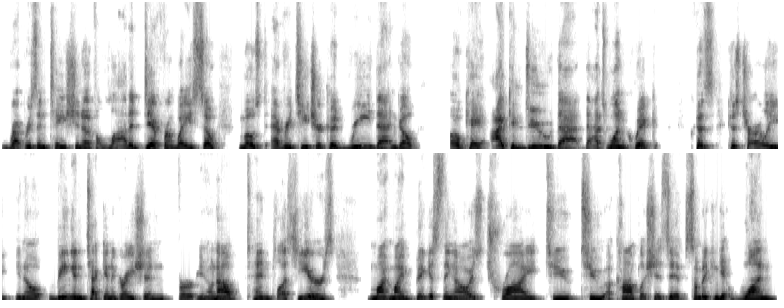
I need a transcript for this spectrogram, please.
representation of a lot of different ways. So most every teacher could read that and go, okay, I can do that. That's one quick because because Charle, you know, being in tech integration for you know now 10 plus years, my my biggest thing I always try to to accomplish is if somebody can get one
